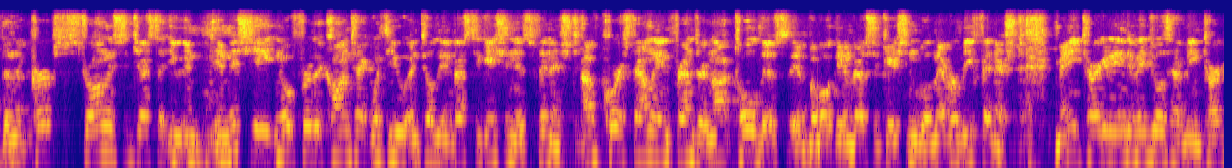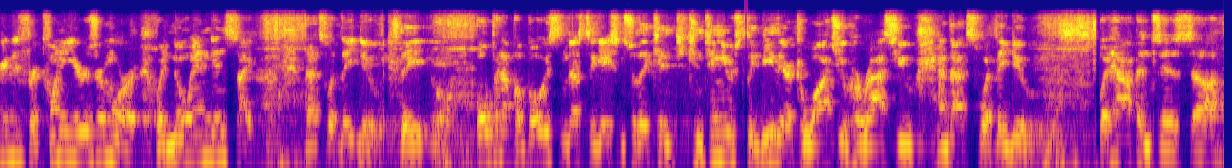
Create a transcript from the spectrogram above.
Then the perps strongly suggest that you in- initiate no further contact with you until the investigation is finished. Of course, family and friends are not told this if, about the investigation will never be finished. Many targeted individuals have been targeted for 20 years or more with no end in sight. That's what they do. They open up a bogus investigation so they can continuously be there to watch you, harass you, and that's what they do. What happens is uh,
